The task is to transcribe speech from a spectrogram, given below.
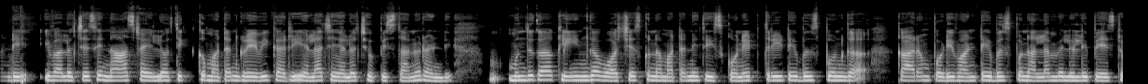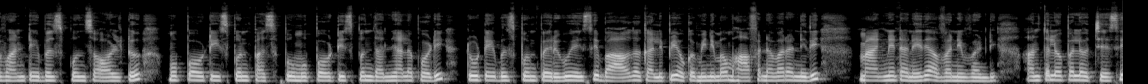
అండి. ఇవాళ వచ్చేసి నా స్టైల్లో థిక్ మటన్ గ్రేవీ కర్రీ ఎలా చేయాలో చూపిస్తాను. రండి. ముందుగా క్లీన్గా వాష్ చేసుకున్న మటన్ని తీసుకొని త్రీ టేబుల్ స్పూన్గా కారం పొడి వన్ టేబుల్ స్పూన్ అల్లం వెల్లుల్లి పేస్ట్ వన్ టేబుల్ స్పూన్ సాల్ట్ ముప్పావు టీ స్పూన్ పసుపు ముప్పావు టీ స్పూన్ ధనియాల పొడి టూ టేబుల్ స్పూన్ పెరుగు వేసి బాగా కలిపి ఒక మినిమం హాఫ్ అన్ అవర్ అనేది మ్యాగ్నెట్ అనేది అవ్వనివ్వండి. అంత లోపల వచ్చేసి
